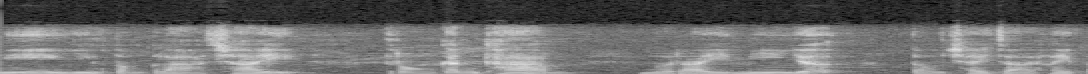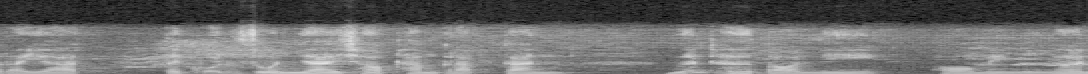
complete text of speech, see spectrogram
มียิ่งต้องกล้าใช้ ตรงกันข้าม เมื่อไรมีเยอะต้องใช้จ่ายให้ประหยัด แต่คนส่วนใหญ่ชอบทำกลับกัน เหมือนเธอตอนนี้ พอไม่มีเงิน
